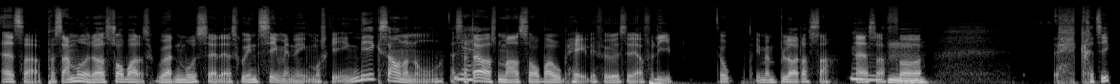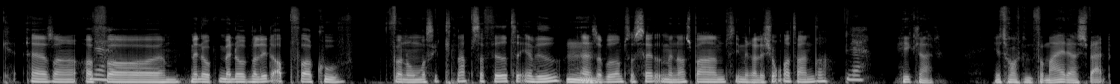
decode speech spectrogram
Altså, på samme måde er det også sårbart at skulle gøre den modsatte, at skulle indse, at man måske egentlig ikke savner nogen. Altså, Ja. der er også en meget sårbar, ubehagelig følelse der, fordi, jo, fordi man blotter sig. Mm. Altså, for... Mm. Kritik, altså, og Ja. ja. for, øh, man, åbner, man åbner lidt op for at kunne få nogle måske knap så fede ting at vide, Mm. altså både om sig selv, men også bare om sine relationer til andre. Helt klart. Jeg tror, at for mig er det også svært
